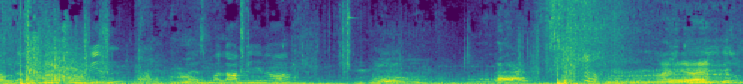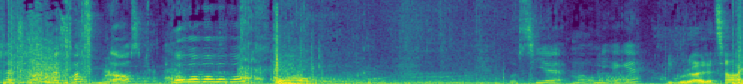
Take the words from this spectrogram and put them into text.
aber da wird Munition gewesen. Erstmal laden wir hier nach. Ei, ei. Die Gesundheit sieht auch nicht mehr so ganz so gut aus. Wow, wow, wow, wow, wow. Kurz hier mal um die Ecke. Die gute alte Zage.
